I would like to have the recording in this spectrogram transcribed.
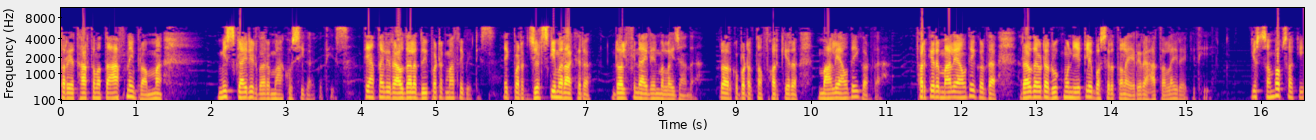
तर यथार्थमा त आफ्नै भ्रममा मिसगाइडेड भएर माखुसी गएको थिइस्। त्यहाँ तैँले राउदालाई दुई पटक मात्रै भेटिस् एकपटक जेट्स्कीमा राखेर डल्फिन आइल्यान्डमा लैजाँदा र अर्को पटक त फर्केर माले आउँदै गर्दा। फर्केर माले आउँदै गर्दा राउदा एउटा रुखमुनि एक्लै बसेर तँलाई हेरेर हात हल्लाइरहेकी थिए। यो सम्भव छ कि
